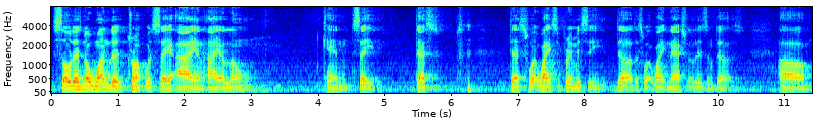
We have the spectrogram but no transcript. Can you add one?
So there's no wonder Trump would say, "I and I alone can save you." That's that's what white supremacy does. That's what white nationalism does. Um,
